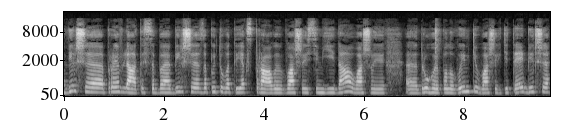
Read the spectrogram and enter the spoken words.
Більше проявляти себе, більше запитувати, як справи вашої сім'ї, да? вашої другої половинки, ваших дітей, більше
